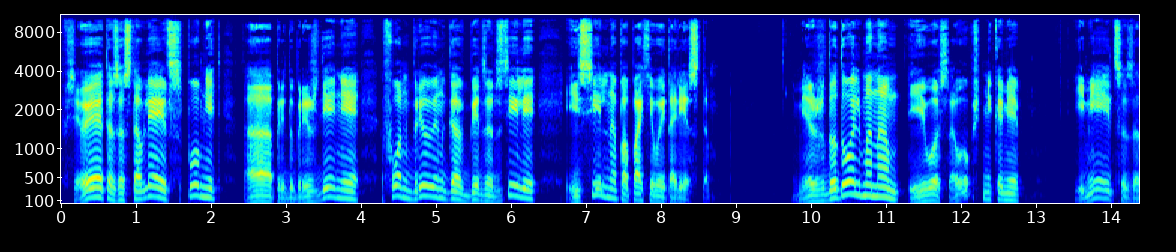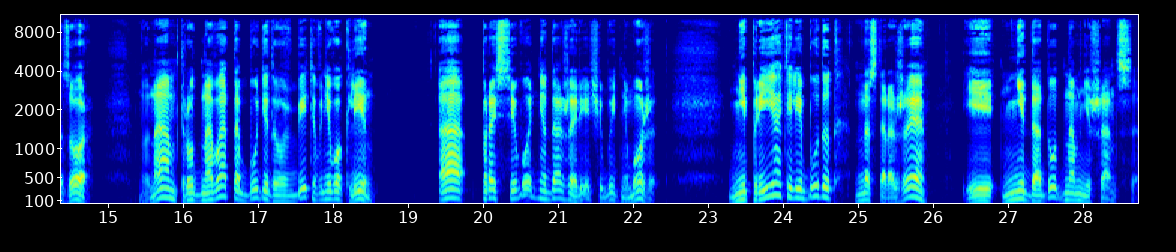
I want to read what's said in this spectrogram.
Все это заставляет вспомнить о предупреждении фон Брюинга в Бензензиле и сильно попахивает арестом. Между Дольманом и его сообщниками имеется зазор, но нам трудновато будет вбить в него клин. А про сегодня даже речи быть не может. Неприятели будут настороже и не дадут нам ни шанса.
